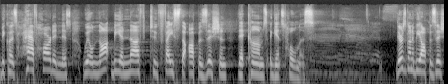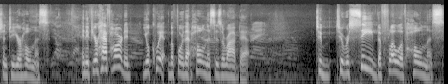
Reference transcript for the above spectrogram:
Because half heartedness will not be enough to face the opposition that comes against wholeness. There's going to be opposition to your wholeness. And if you're half hearted, you'll quit before that wholeness is arrived at. To, to receive the flow of wholeness,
